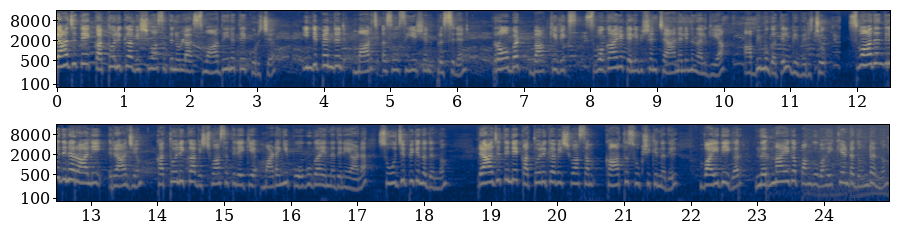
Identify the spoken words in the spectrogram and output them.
രാജ്യത്തെ കത്തോലിക്ക വിശ്വാസത്തിനുള്ള സ്വാധീനത്തെക്കുറിച്ച് independent march association president Robert Bakiewicz സ്വകാര്യ ടെലിവിഷൻ ചാനലിന് നൽകിയ അഭിമുഖത്തിൽ വിവരിച്ചു. സ്വാതന്ത്ര്യദിന റാലി രാജ്യം കത്തോലിക്ക വിശ്വാസത്തിലേക്ക് മടങ്ങിപ്പോകുക എന്നതിനെയാണ് സൂചിപ്പിക്കുന്നതെന്നും രാജ്യത്തിന്റെ കത്തോലിക്ക വിശ്വാസം കാത്തുസൂക്ഷിക്കുന്നതിൽ വൈദികർ നിർണായക പങ്കു വഹിക്കേണ്ടതുണ്ടെന്നും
